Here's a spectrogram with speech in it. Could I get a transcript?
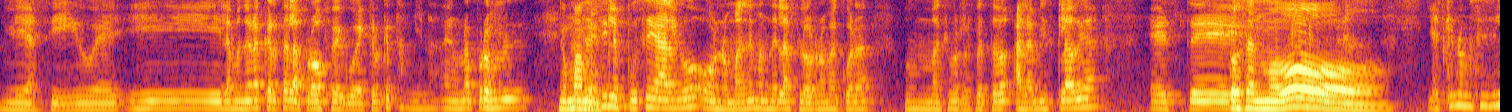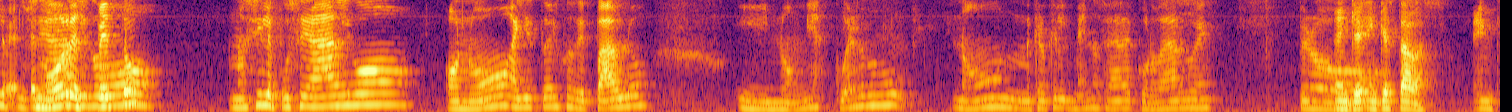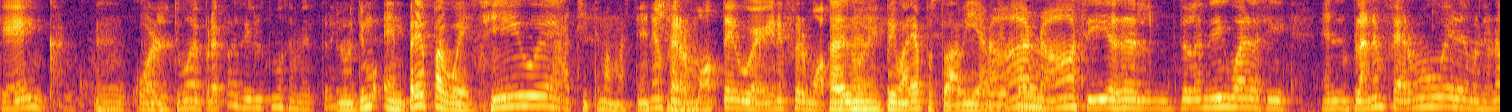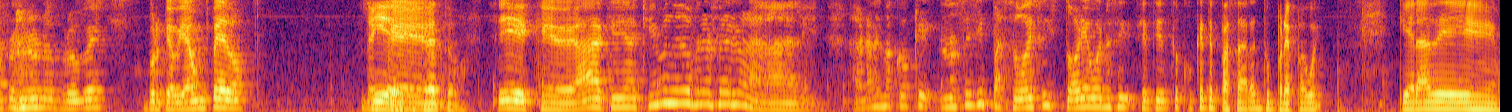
Y así, güey. Y le mandé una carta a la profe, güey. Creo que también en una profe. No No, mames. sé si le puse algo o nomás le mandé la flor, no me acuerdo. Un máximo respeto a la Miss Claudia. Este. O sea, en modo. Es que no sé si le Eh, puse en modo algo. respeto. No sé si le puse algo o no. Ahí está el José Pablo. Y no me acuerdo. No, creo que el menos se ha de acordar, güey. Pero. ¿En qué, ¿En qué estabas? ¿En qué? ¿En, en cuál? ¿El último de prepa? Sí, el último semestre. El último. En prepa, güey. Sí, güey. Ah, sí te mamaste. Bien enfermote, güey. Bien enfermote, Ah, en güey. primaria, pues todavía, güey. No, pero- no, sí, o sea, te lo digo igual, así, en plan enfermo, güey, le mandé una flor a una profe, porque había un pedo. de Sí, el secreto. Sí, que, ah, que aquí me mandaba flor flor a alguien. Ah, una vez me acuerdo que, no sé si pasó esa historia, güey, no sé si a ti te tocó que te pasara en tu prepa, güey, que era de,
